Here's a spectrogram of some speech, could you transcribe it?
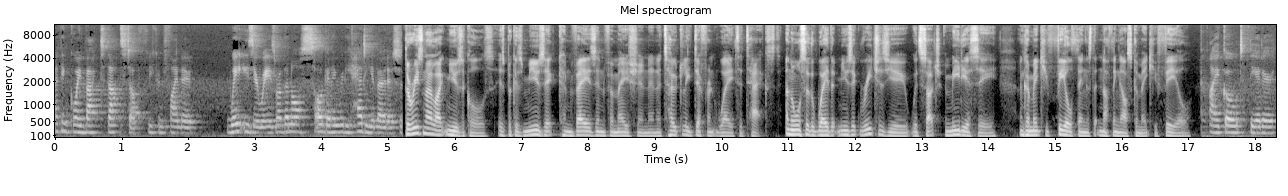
i think going back to that stuff you can find out way easier ways rather than us all getting really heady about it. The reason I like musicals is because music conveys information in a totally different way to text, and also the way that music reaches you with such immediacy and can make you feel things that nothing else can make you feel. I go to theatre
